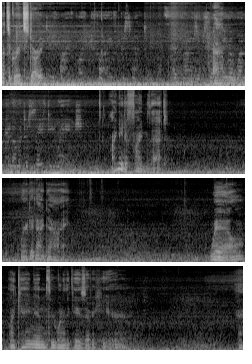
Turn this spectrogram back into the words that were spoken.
That's a great start. Um, I need to find that. Where did I die? Well, I came in through one of the caves over here. And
